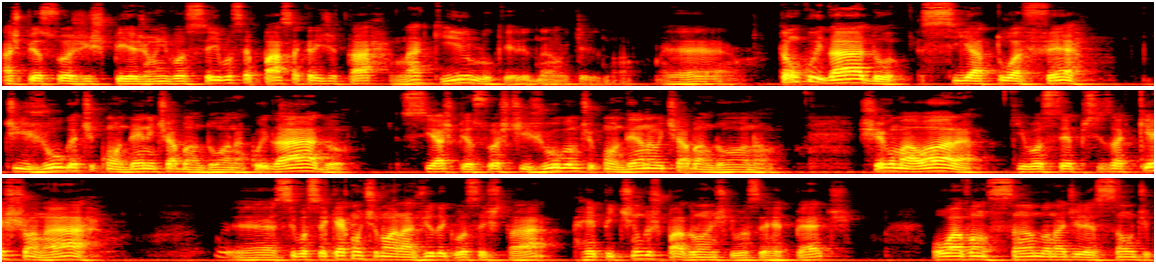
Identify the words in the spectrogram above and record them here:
As pessoas despejam em você e você passa a acreditar naquilo, queridão e queridão. É. Então, cuidado se a tua fé te julga, te condena e te abandona. Cuidado se as pessoas te julgam, te condenam e te abandonam. Chega uma hora que você precisa questionar é, se você quer continuar na vida que você está, repetindo os padrões que você repete, ou avançando na direção de.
